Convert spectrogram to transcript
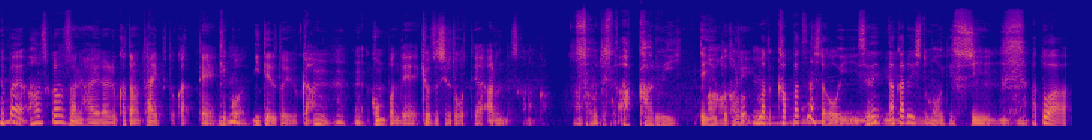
やっぱりハウスクラフトさんに入られる方のタイプとかって結構似てるというかうん根本で共通してるとこってあるんですか？なんか。そうですね。明るいっていうところまだ活発な人が多いですよねうん明るい人も多いですし、あとは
